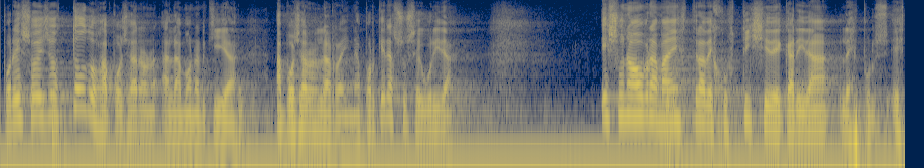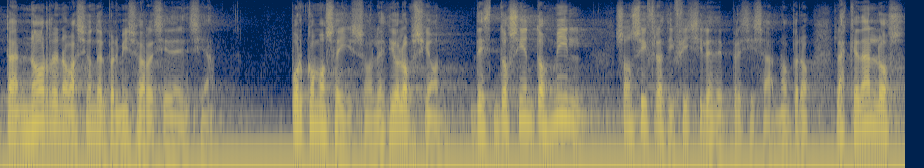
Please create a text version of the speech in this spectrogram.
Por eso ellos todos apoyaron a la monarquía, apoyaron a la reina, porque era su seguridad. Es una obra maestra de justicia y de caridad esta no renovación del permiso de residencia. ¿Por cómo se hizo? Les dio la opción. De 200.000 son cifras difíciles de precisar, ¿no? pero las que dan los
